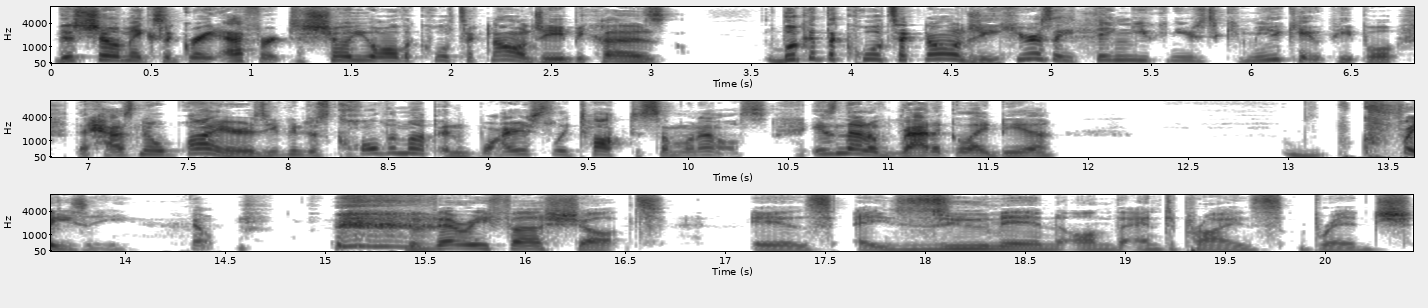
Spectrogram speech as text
this show makes a great effort to show you all the cool technology because look at the cool technology. Here's a thing you can use to communicate with people that has no wires. You can just call them up and wirelessly talk to someone else. Isn't that a radical idea? crazy. Yep. the very first shot is a zoom in on the Enterprise bridge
